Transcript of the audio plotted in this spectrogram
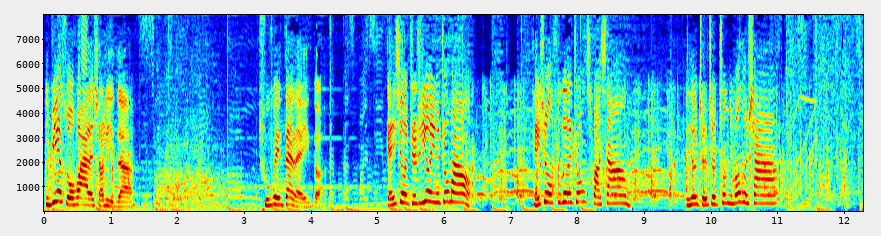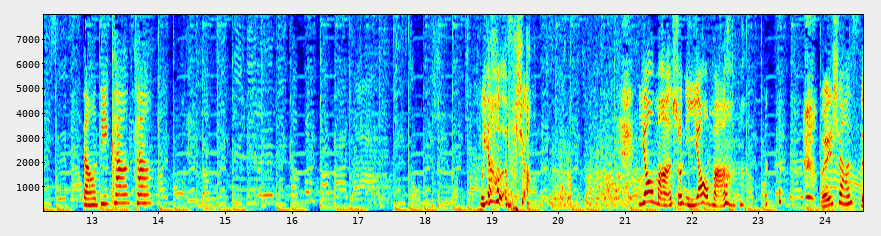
你别说话了，小李子。除非再来一个，感谢我折纸又一个中宝，感谢我富哥的终极宝箱，感谢我哲哲终极摩托沙，到底卡卡，不要了不要，要吗？说你要吗？我要笑死！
